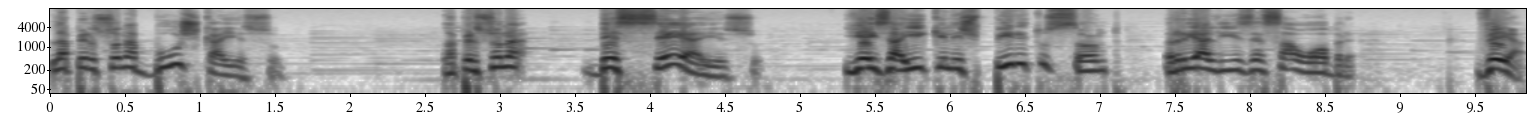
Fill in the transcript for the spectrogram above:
a pessoa busca isso. A pessoa deseja isso. E eis aí que o Espírito Santo realiza essa obra. Veja,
